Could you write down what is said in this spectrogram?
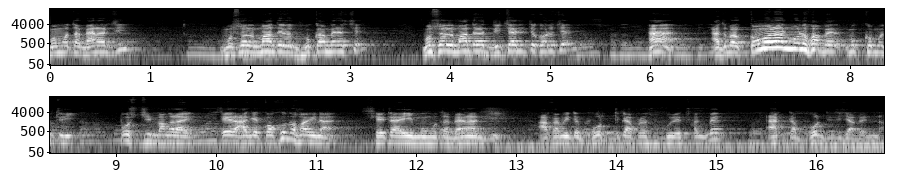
মমতা ব্যানার্জি, মুসলমানদের ধোঁকা মেরেছে। মুসলমানদের দ্বিচারিত করেছে। হ্যাঁ এত বড় কমলান মনোভাবের মুখ্যমন্ত্রী পশ্চিমবাংলায় এর আগে কখনো হয় না। সেটা এই মমতা ব্যানার্জি। আগামীতে ভোট থেকে আপনারা স্কুলে থাকবেন, একটা ভোট দিতে যাবেন না।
